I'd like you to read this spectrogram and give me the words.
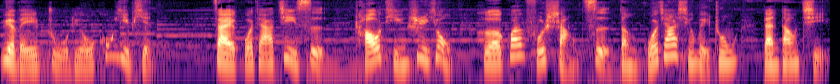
跃为主流工艺品。在国家祭祀、朝廷日用和官府赏赐等国家行为中担当起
